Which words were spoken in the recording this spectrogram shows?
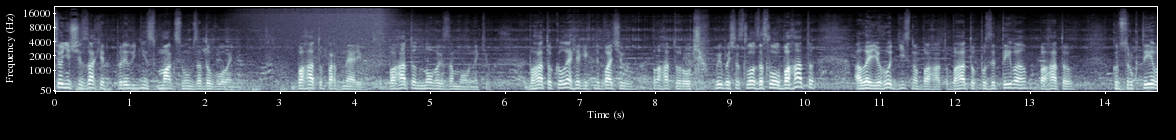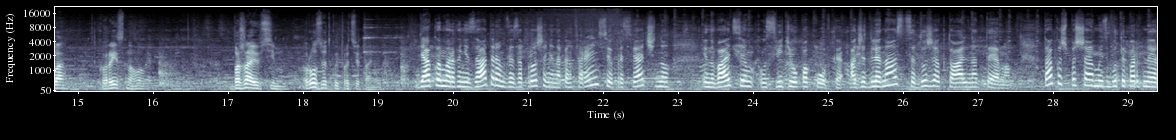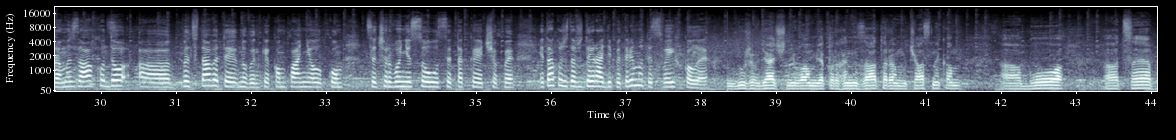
Сьогоднішній захід приніс максимум задоволення. Багато партнерів, багато нових замовників, багато колег, яких не бачив багато років. Вибачте за слово багато, але його дійсно багато. Багато позитива, багато конструктива, корисного. Бажаю всім розвитку і процвітання. Дякуємо організаторам за запрошення на конференцію, присвячену інноваціям у світі упаковки. Адже для нас це дуже актуальна тема. Також пишаємось бути партнерами заходу, представити новинки компанії Олком. Це червоні соуси та кетчупи. І також завжди раді підтримати своїх колег. Дуже вдячні вам як організаторам, учасникам, бо це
